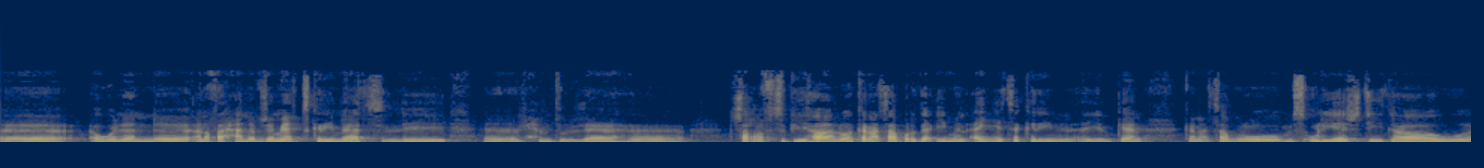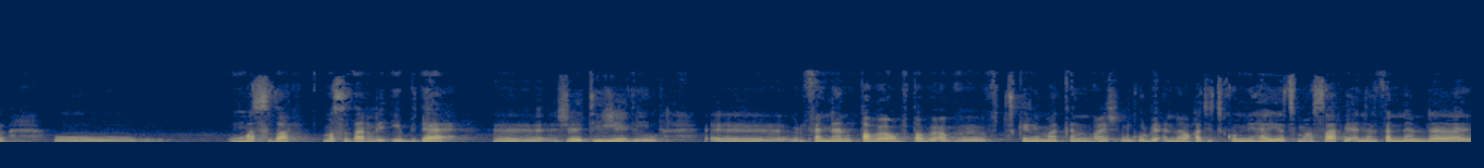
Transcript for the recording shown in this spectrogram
أه اولا آه، أنا فرحانة بجميع التكريمات اللي أه الحمد لله أه تشرفت بها لو كنعتبر دائما أي تكريم ايا كان كنعتبره مسؤولية جديدة و ومصدر مصدر لإبداع آه، جديد, جديد. آه، الفنان بطبعه بطبعه في التكريم ما كنبغيش نقول بأنه غادي تكون نهاية مسار لأن الفنان لا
